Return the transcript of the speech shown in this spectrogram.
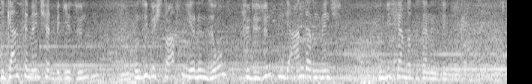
die ganze Menschheit begeht Sünden und Sie bestrafen Ihren Sohn für die Sünden der anderen Menschen. Inwiefern hat das einen Sinn gehabt?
